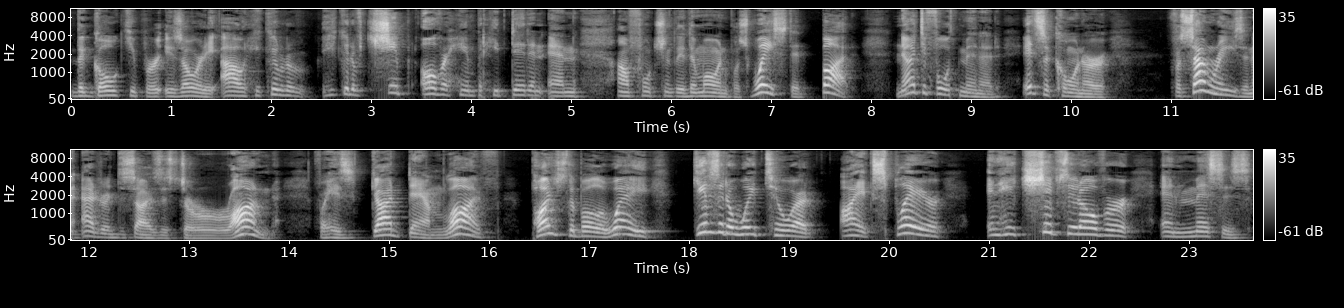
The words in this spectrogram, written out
the goalkeeper is already out. He could have he could have chipped over him, but he didn't, and unfortunately the moment was wasted. But 94th minute, it's a corner. For some reason, Adrian decides to run for his goddamn life, punch the ball away, gives it away to an Ajax player, and he chips it over and misses.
